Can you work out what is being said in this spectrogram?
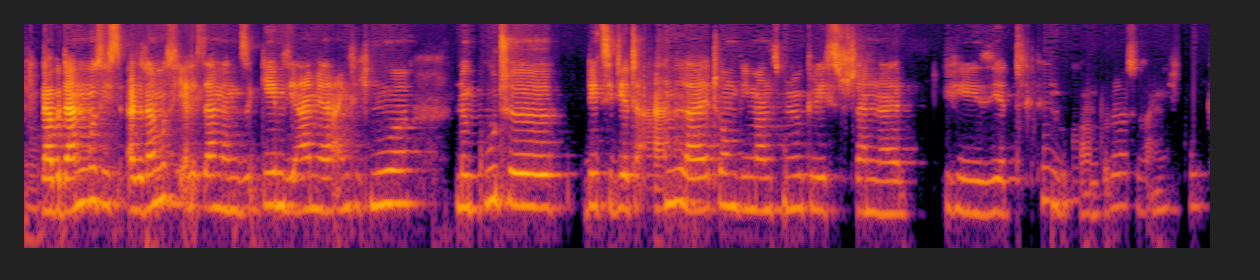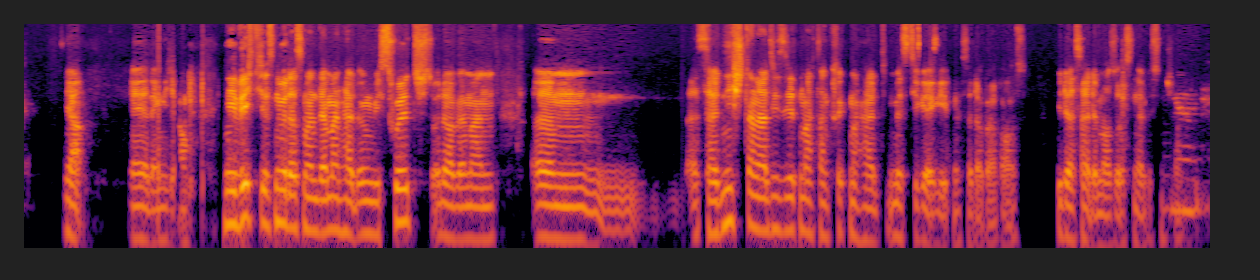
Ich glaube, dann muss ich, also dann muss ich ehrlich sagen, dann geben sie einem ja eigentlich nur eine gute, dezidierte Anleitung, wie man es möglichst standardisiert hinbekommt, oder? Das ist eigentlich gut. Ja, ja, ja denke ich auch. Nee, wichtig ist nur, dass man, wenn man halt irgendwie switcht oder wenn man ähm, es halt nicht standardisiert macht, dann kriegt man halt mistige Ergebnisse dabei raus. Wie das halt immer so ist in der Wissenschaft. Ja.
